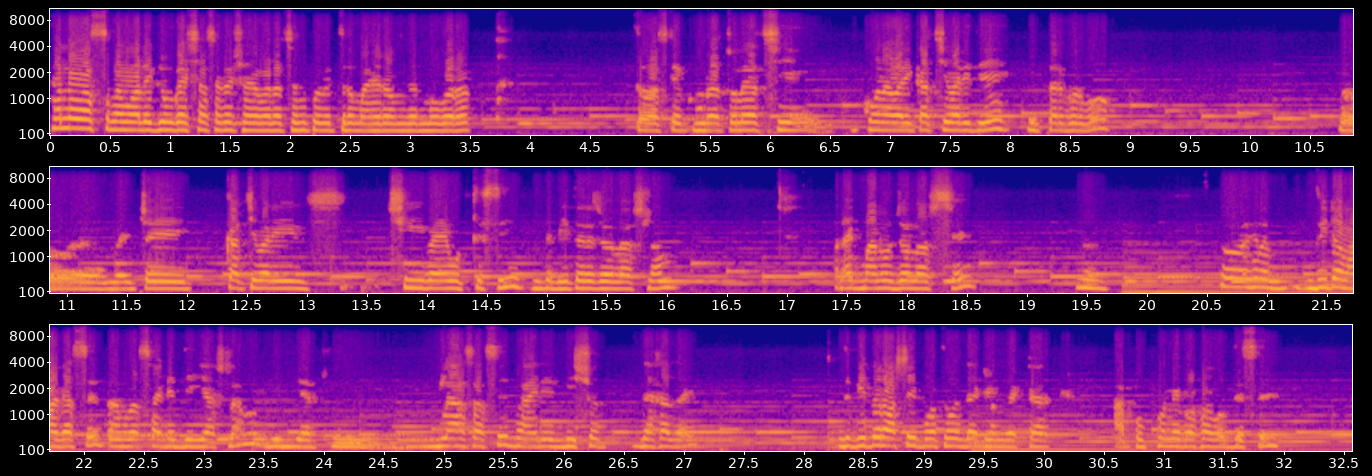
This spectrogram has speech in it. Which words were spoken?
Hello, আসসালামু আলাইকুম guys আশা করি সবাই ভালো আছেন। পবিত্র মাহের রমজান মুবারক। তো আজকে আমরা চলে যাচ্ছি কোনাবাড়ি কাচ্চি বাড়িতে ইফতার করব। তো এই কাচ্চি বাড়ির সিঁড়ি বায়ে উঠতেছি ভিতরে চলে আসলাম। অনেক মানুষজন আসছে। তো, এখানে দুইটা ভাগ আছে, তো আমরা সাইডের দিকে আসলাম। এদিক আর কি গ্লাস আছে, বাইরের দৃশ্য দেখা যায়। কিন্তু ভিতরে আসেই প্রথমে দেখলাম একটা আপু ফোনে কথা বলতেছে।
